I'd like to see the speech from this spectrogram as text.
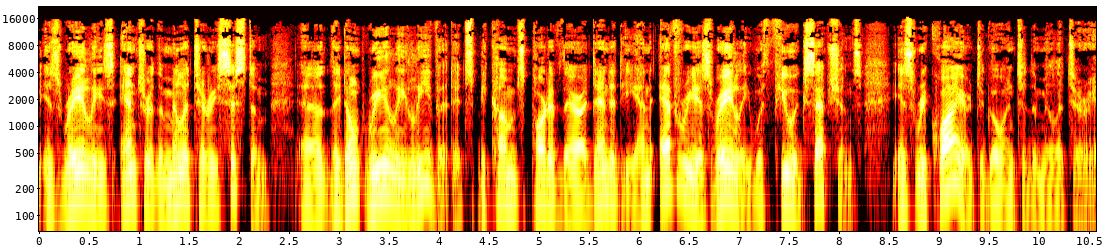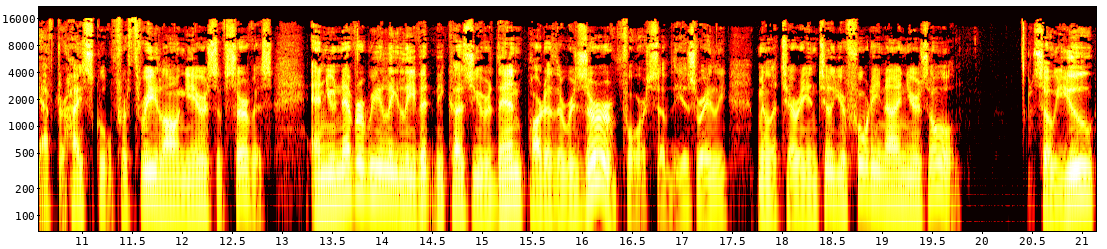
Israelis enter the military system, uh, they don't really leave it. It becomes part of their identity. And every Israeli, with few exceptions, is required to go into the military after high school for three long years of service. And you never really leave it because you're then part of the reserve force of the Israeli military until you're 49 years old. So you,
